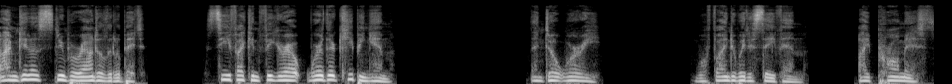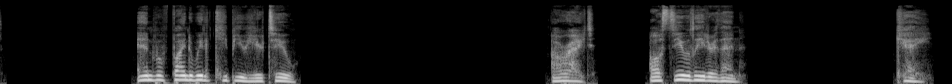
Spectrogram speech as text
I'm gonna snoop around a little bit. See if I can figure out where they're keeping him. And don't worry. We'll find a way to save him. I promise. And we'll find a way to keep you here too. Alright. I'll see you later then. Okay.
